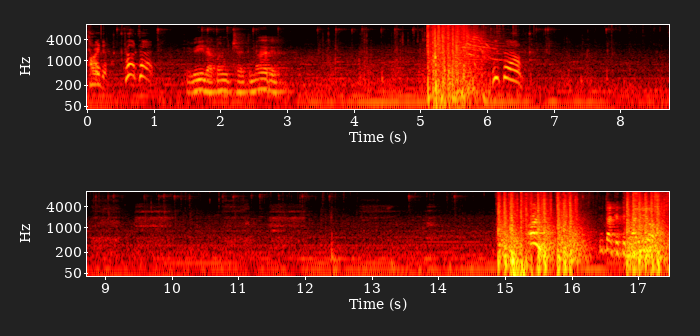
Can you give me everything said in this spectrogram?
Find him! Contact! Te vi la concha de tu madre. He's down! ¡Ay! Puta que te parió.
